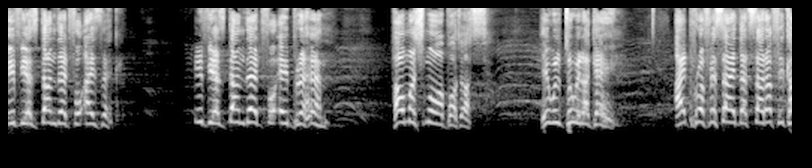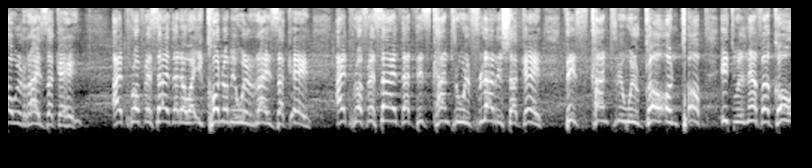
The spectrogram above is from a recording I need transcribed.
if he has done that for Isaac, if he has done that for Abraham, how much more about us? He will do it again. I prophesy that South Africa will rise again. I prophesy that our economy will rise again. I prophesy that this country will flourish again. This country will go on top. It will never go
